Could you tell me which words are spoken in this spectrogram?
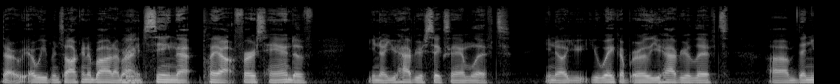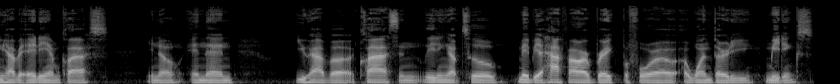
that, we, that we've been talking about. I mean, seeing that play out firsthand. Of you know, you have your six a.m. lift. You know, you you wake up early, you have your lift, um, then you have an eight a.m. class. You know, and then you have a class and leading up to maybe a half hour break before a, a 1.30 meetings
